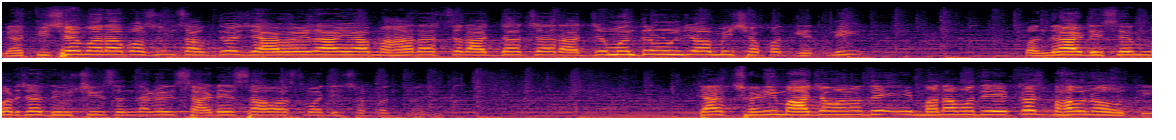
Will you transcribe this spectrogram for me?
मी अतिशय मनापासून सांगतोय ज्यावेळेला या महाराष्ट्र राज्याच्या राज्यमंत्री म्हणून जेव्हा मी शपथ घेतली पंधरा डिसेंबरच्या दिवशी संध्याकाळी साडेसहा वाजता माझी शपथ झाली. त्या क्षणी माझ्या मनामध्ये मनामध्ये एकच भावना होती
